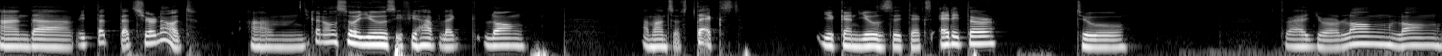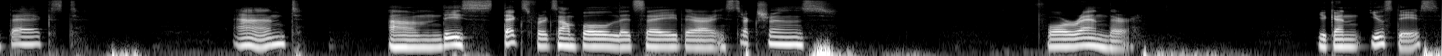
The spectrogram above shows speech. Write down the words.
And uh, it, that, that's your node. Um, you can also use, if you have like long amounts of text, you can use the text editor to write your long, long text. And um, this text, for example, let's say there are instructions for render. You can use this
